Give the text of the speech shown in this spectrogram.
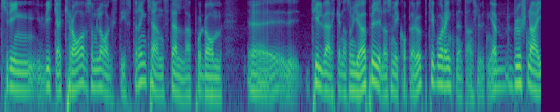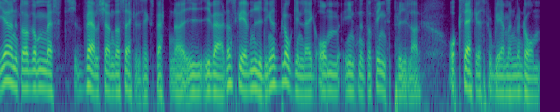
kring vilka krav som lagstiftaren kan ställa på de eh, tillverkarna som gör prylar som vi kopplar upp till våra internetanslutningar. Bruce Schneier, en av de mest välkända säkerhetsexperterna i, i världen, skrev nyligen ett blogginlägg om Internet of Things-prylar och säkerhetsproblemen med dem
